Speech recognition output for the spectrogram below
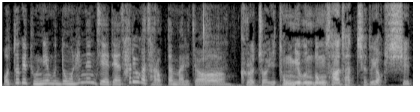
어떻게 독립운동을 했는지에 대한 사료가 잘 없단 말이죠. 그렇죠. 이 독립운동사 자체도 역시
